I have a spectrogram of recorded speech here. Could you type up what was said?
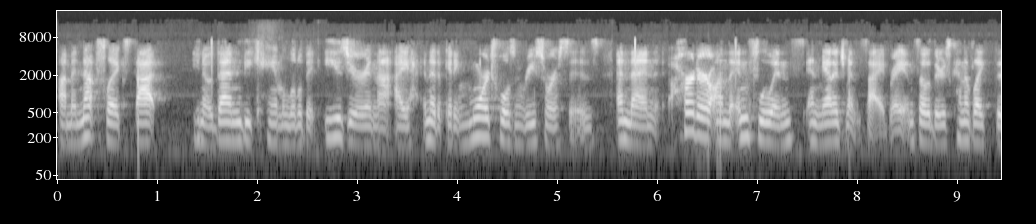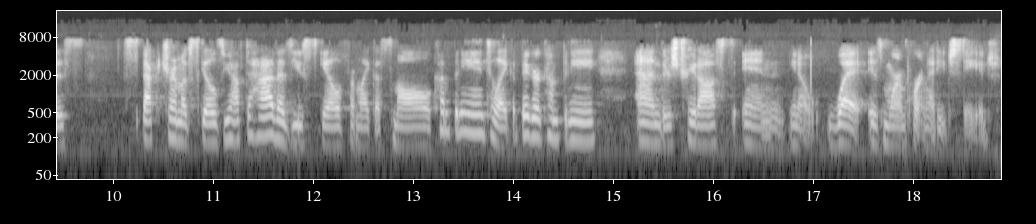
um, and Netflix, that you know then became a little bit easier in that I ended up getting more tools and resources, and then harder on the influence and management side, right? And so there's kind of like this spectrum of skills you have to have as you scale from like a small company to like a bigger company and there's trade-offs in you know what is more important at each stage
